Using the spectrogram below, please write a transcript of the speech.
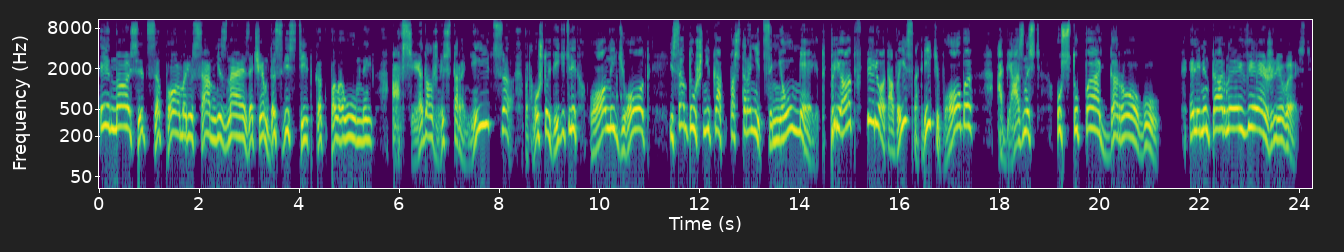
и носится по морю, сам не зная, зачем, да свистит, как полоумный. А все должны сторониться, потому что, видите ли, он идет, и сам-то уж никак посторониться не умеет. Прет вперед, а вы смотрите в оба. Обязанность уступать дорогу элементарная вежливость.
